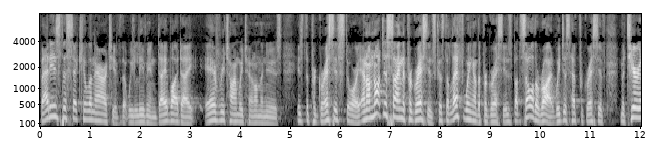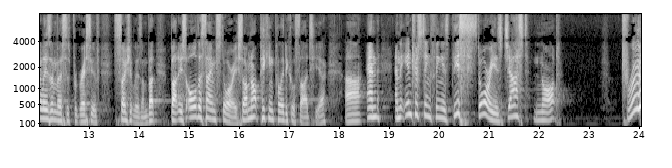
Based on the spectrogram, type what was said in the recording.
That is the secular narrative that we live in day by day every time we turn on the news. It's the progressive story. And I'm not just saying the progressives, because the left wing are the progressives, but so are the right. We just have progressive materialism versus progressive socialism. But, but it's all the same story. So I'm not picking political sides here. Uh, and, and the interesting thing is, this story is just not true.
